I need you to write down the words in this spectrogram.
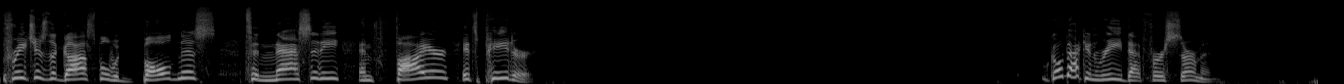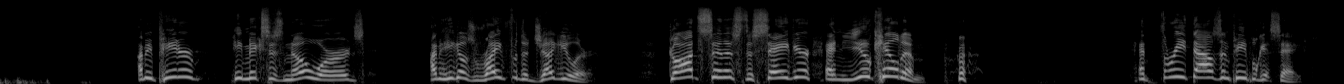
preaches the gospel with boldness, tenacity, and fire? It's Peter. Go back and read that first sermon. I mean, Peter, he mixes no words. I mean, he goes right for the jugular. God sent us the Savior, and you killed him. and 3,000 people get saved.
